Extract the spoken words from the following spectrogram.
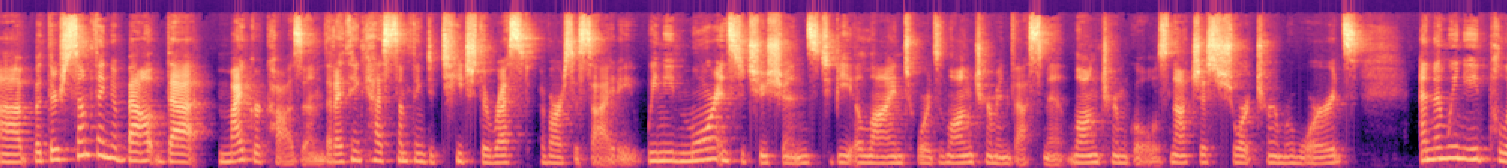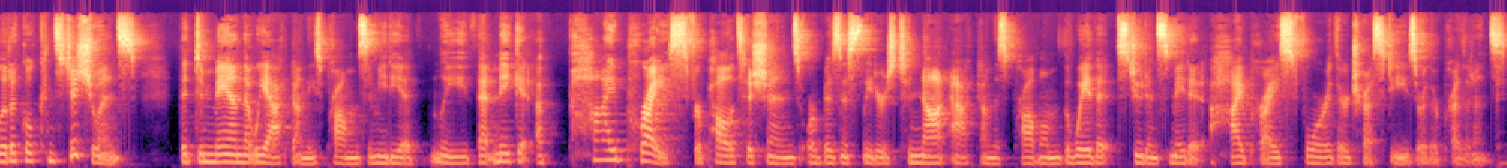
uh, but there's something about that microcosm that I think has something to teach the rest of our society. We need more institutions to be aligned towards long term investment, long term goals, not just short term rewards. And then we need political constituents that demand that we act on these problems immediately, that make it a high price for politicians or business leaders to not act on this problem the way that students made it a high price for their trustees or their presidents.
